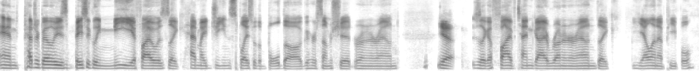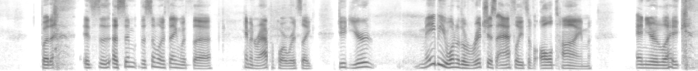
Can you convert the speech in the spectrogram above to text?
and Patrick Beverley's basically me if I was like had my genes spliced with a bulldog or some shit running around. Yeah, just like a five ten guy running around like yelling at people. But it's the, a sim the similar thing with uh, him and Rapaport, where it's like, dude, you're maybe one of the richest athletes of all time, and you're like.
